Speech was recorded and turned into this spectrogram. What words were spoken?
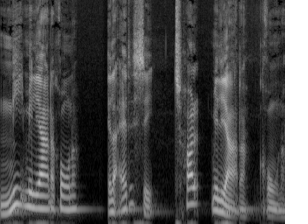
9 milliarder kroner? Eller er det C, 12 milliarder kroner.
